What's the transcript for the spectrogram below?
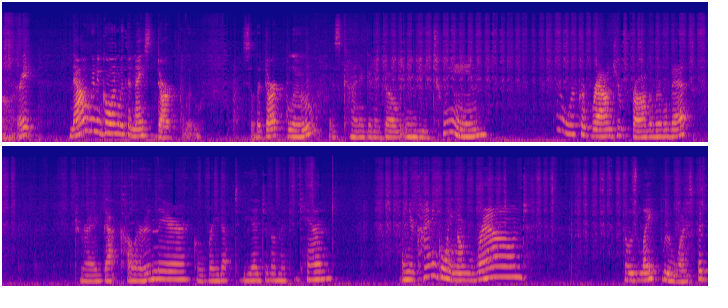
All right, now I'm going to go in with a nice dark blue. So the dark blue is kind of going to go in between work around your frog a little bit. Drag that color in there. Go right up to the edge of them if you can. And you're kind of going around those light blue ones, but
